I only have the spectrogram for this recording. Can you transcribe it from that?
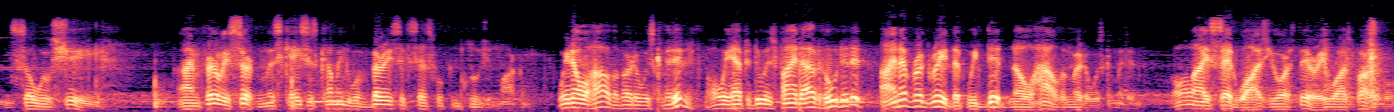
And so will she. I'm fairly certain this case is coming to a very successful conclusion, Markham. We know how the murder was committed. All we have to do is find out who did it. I never agreed that we did know how the murder was committed. All I said was your theory was possible.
